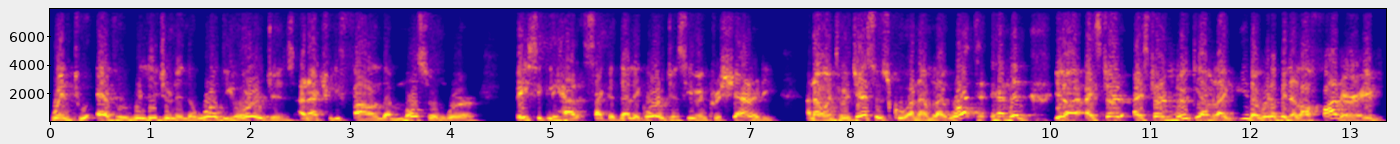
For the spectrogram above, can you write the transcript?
went to every religion in the world, the origins, and actually found that most of them were basically had psychedelic origins, even Christianity. And I went to a Jesuit school, and I'm like, what? And then you know, I start I started looking. I'm like, you know, it would have been a lot funner if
